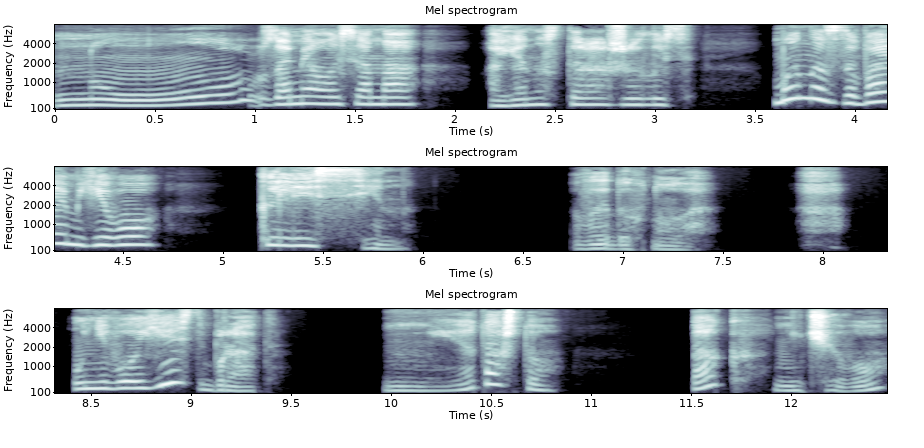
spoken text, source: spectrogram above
«Ну...» — замялась она, а я насторожилась. «Мы называем его Колесин». Выдохнула. «У него есть брат?» «Нет, а что?» «Так, ничего».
